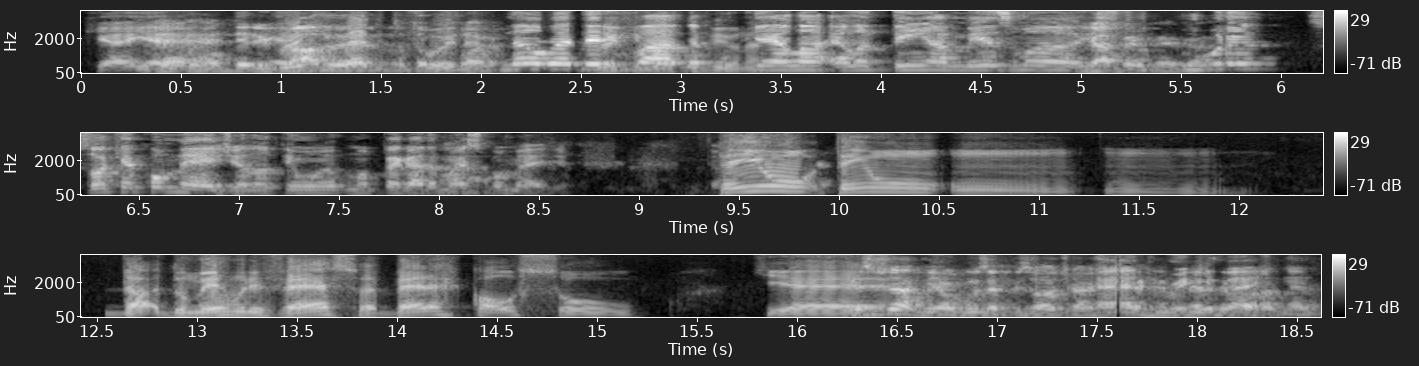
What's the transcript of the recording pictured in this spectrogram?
Que aí é, é, é derivado. Bad tu foi, né? Não, é derivado, é porque viu, né? ela, ela tem a mesma Já estrutura, só que é comédia. Ela tem uma, uma pegada ah. mais comédia. Então, tem um, tem um, um, um da, do mesmo universo, é Better Call Saul que é. Esse já vi alguns episódios, acho é, que do Breaking Bad, né,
